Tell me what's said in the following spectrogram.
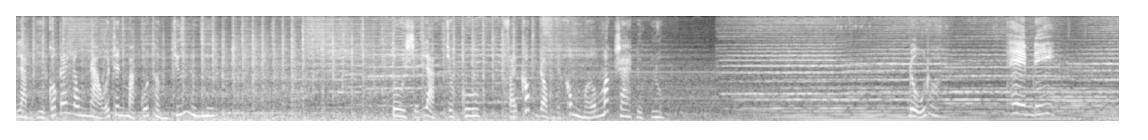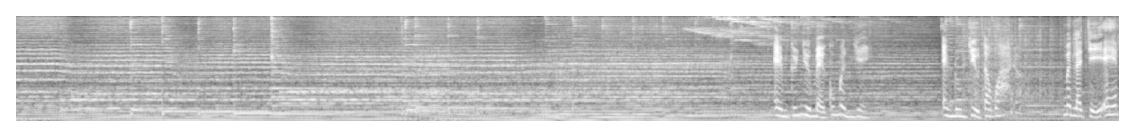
Làm gì có cái lông nào ở trên mặt của thần chứ nương nương? Tôi sẽ làm cho cô Phải khóc ròng và không mở mắt ra được luôn. Đủ rồi. Thêm đi Em cứ như mẹ của mình vậy. Em nuông chiều ta quá đó. Mình là chị em.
